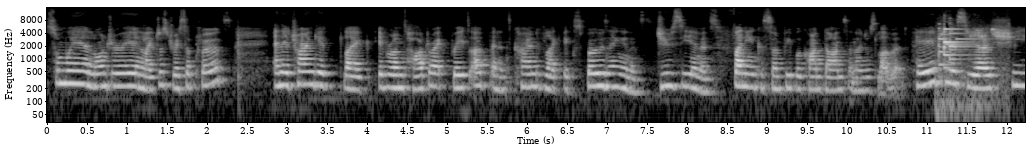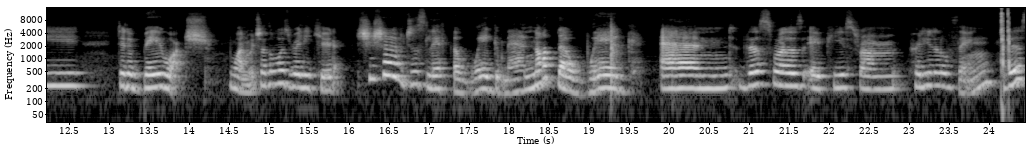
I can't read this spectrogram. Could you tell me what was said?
swimwear and lingerie and like just dress up clothes and they try and get like everyone's heart rates up and it's kind of like exposing and it's juicy and it's funny because some people can't dance and I just love it. Paige year she did a Baywatch one which I thought was really cute. She should have just left the wig man not the wig and this was a piece from Pretty Little Thing. This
